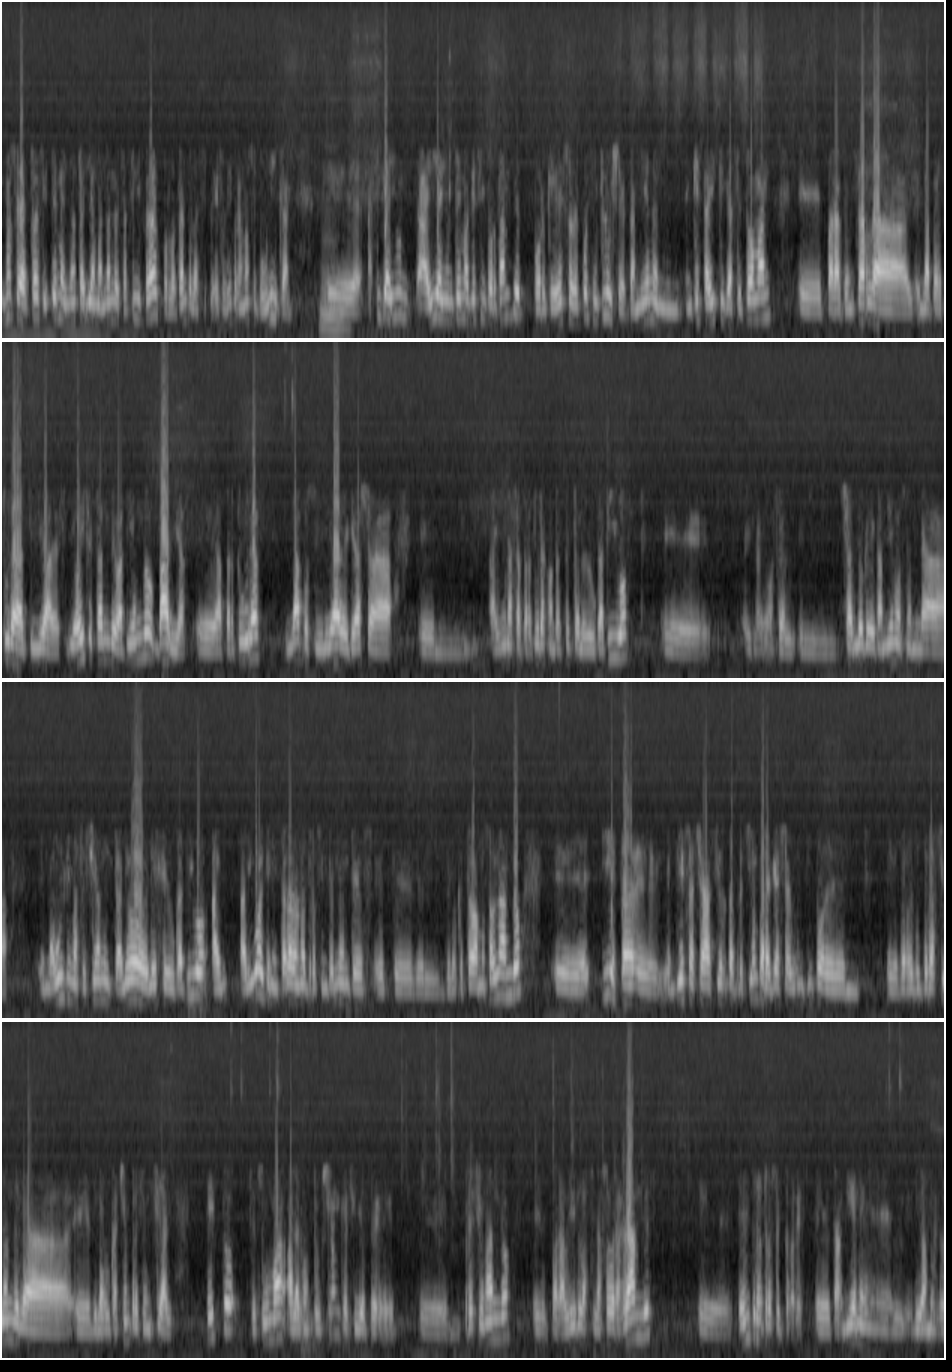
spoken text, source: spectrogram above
no se adaptó al sistema y no estaría mandando esas cifras, por lo tanto las, esas cifras no se publican. Mm. así que hay un, ahí hay un tema que es importante porque eso después influye también en, en qué estadísticas se toman eh, para pensar la, apertura de actividades. Y hoy se están debatiendo varias eh, aperturas la posibilidad de que haya algunas aperturas con respecto a lo educativo. o sea, ya el bloque de Cambiemos en la en la última sesión instaló el eje educativo, al, igual que instalaron otros intendentes este, de los que estábamos hablando, eh, y está, eh, empieza ya cierta presión para que haya algún tipo de, eh, recuperación de la, de la educación presencial. Esto se suma a la construcción que sigue presionando para abrir las, obras grandes, entre otros sectores. también el, digamos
